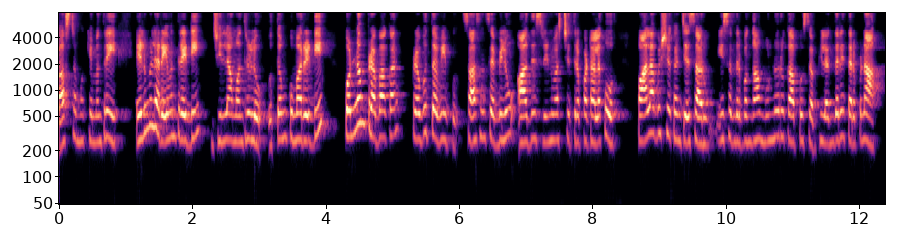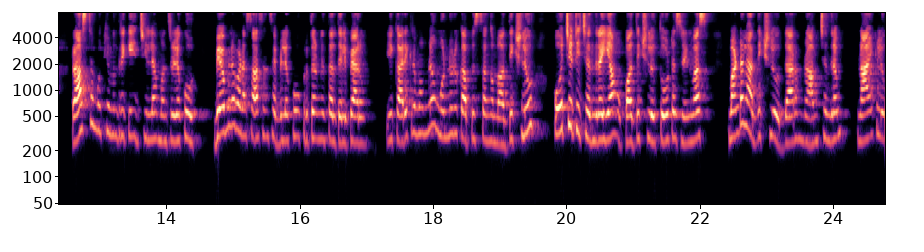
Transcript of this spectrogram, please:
రాష్ట్ర ముఖ్యమంత్రి యనుమల రేవంత్ రెడ్డి జిల్లా మంత్రులు ఉత్తమ్ కుమార్ రెడ్డి పొన్నం ప్రభాకర్ ప్రభుత్వ విప్ శాసనసభ్యులు ఆది శ్రీనివాస్ చిత్రపటాలకు పాలాభిషేకం చేశారు. ఈ సందర్భంగా మున్నూరు కాపు సభ్యులందరి తరపున రాష్ట్ర ముఖ్యమంత్రికి జిల్లా మంత్రులకు వేములవాడ శాసనసభ్యులకు కృతజ్ఞతలు తెలిపారు. ఈ కార్యక్రమంలో మున్నూరు కాపు సంఘం అధ్యక్షులు పోచెట్టి చంద్రయ్య ఉపాధ్యక్షులు తోట శ్రీనివాస్ మండల అధ్యక్షులు దారం రామచంద్రం నాయకులు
